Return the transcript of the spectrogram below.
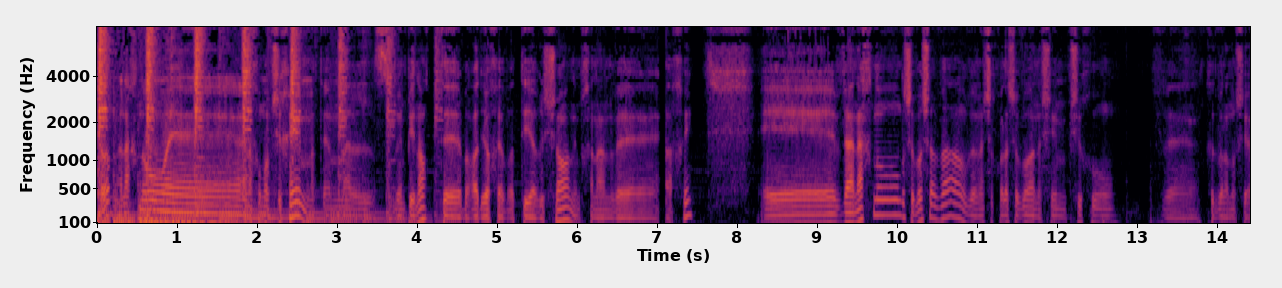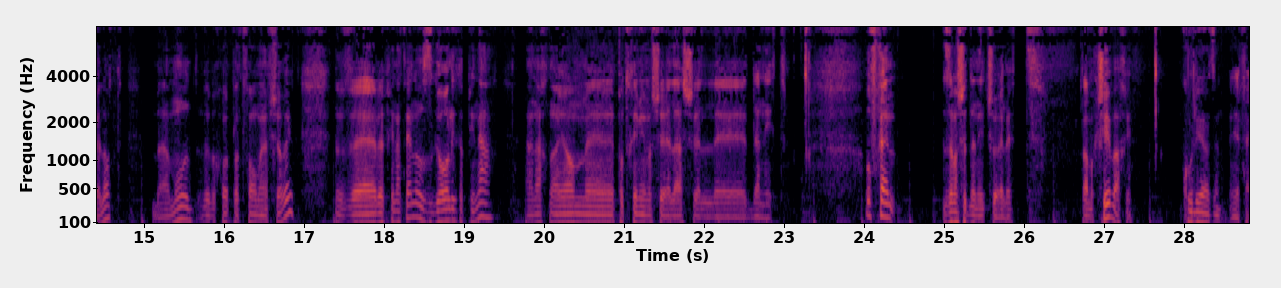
טוב, אנחנו, אה, אנחנו ממשיכים, אתם על סוגרים פינות ברדיו החברתי הראשון עם חנן ואחי. אה, ואנחנו בשבוע שעבר, במשך כל השבוע אנשים המשיכו וכתבו לנו שאלות בעמוד ובכל פלטפורמה אפשרית, ובפינתנו סגור לי את הפינה, אנחנו היום אה, פותחים עם השאלה של אה, דנית. ובכן, זה מה שדנית שואלת. אתה מקשיב, אחי? כולי אוזן. יפה.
